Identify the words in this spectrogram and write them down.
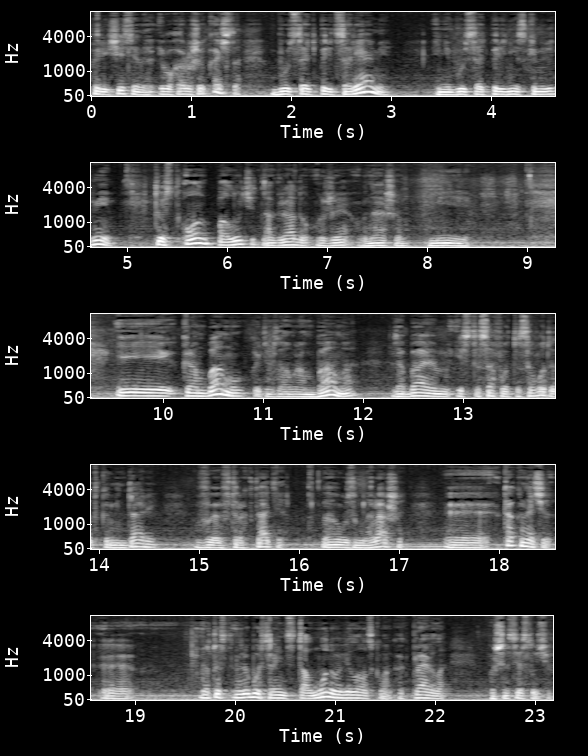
перечислены его хорошие качества, будет стоять перед царями и не будет стоять перед низкими людьми. То есть он получит награду уже в нашем мире. И к Рамбаму, к этим словам Рамбама, добавим из Тософот. Тософот – это комментарий в, в трактате, образом на Раши – э, так иначе, э, ну, то есть на любой странице Талмуда Вавилонского, как правило, в большинстве случаев,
